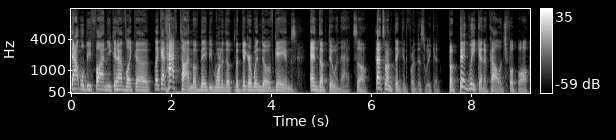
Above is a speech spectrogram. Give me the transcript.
that will be fine. You could have like a like at halftime of maybe one of the, the bigger window of games end up doing that. So that's what I'm thinking for this weekend. But big weekend of college football.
